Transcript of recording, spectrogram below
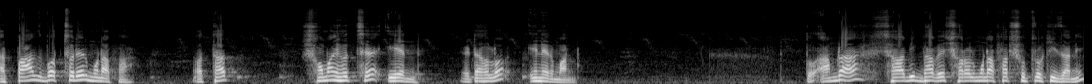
আর পাঁচ বছরের মুনাফা, অর্থাৎ সময় হচ্ছে এন। এটা হলো এনের মান। তো আমরা স্বাভাবিকভাবে সরল মুনাফার সূত্র কি জানি?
